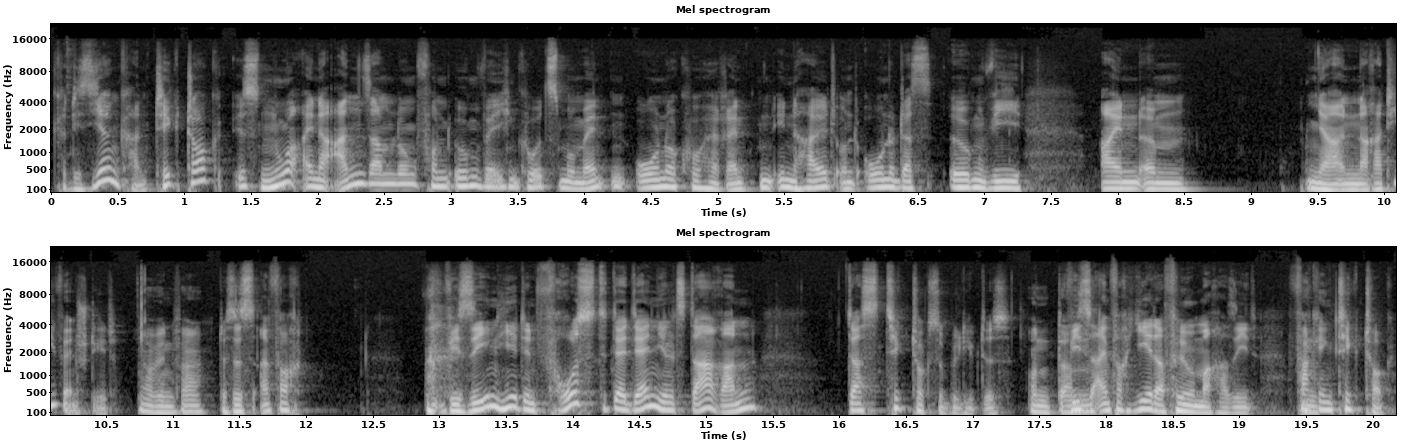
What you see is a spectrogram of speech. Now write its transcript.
kritisieren kann. TikTok ist nur eine Ansammlung von irgendwelchen kurzen Momenten ohne kohärenten Inhalt und ohne dass irgendwie ein, ähm, ja, ein Narrativ entsteht. Auf jeden Fall. Das ist einfach. Wir sehen hier den Frust der Daniels daran, dass TikTok so beliebt ist. Und Wie es einfach jeder Filmemacher sieht. Fucking TikTok.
